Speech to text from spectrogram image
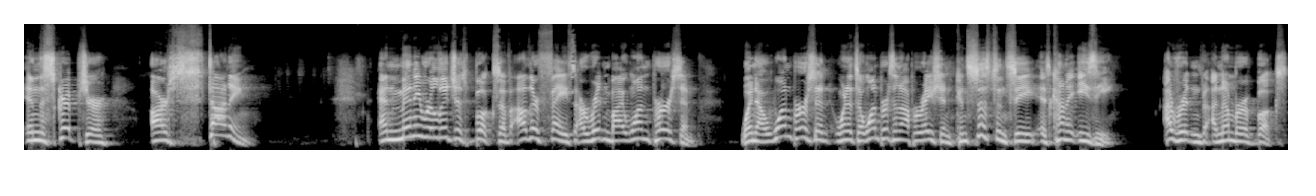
in the scripture are stunning. And many religious books of other faiths are written by one person. When a one person, when it's a one person operation, consistency is kind of easy. I've written a number of books.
